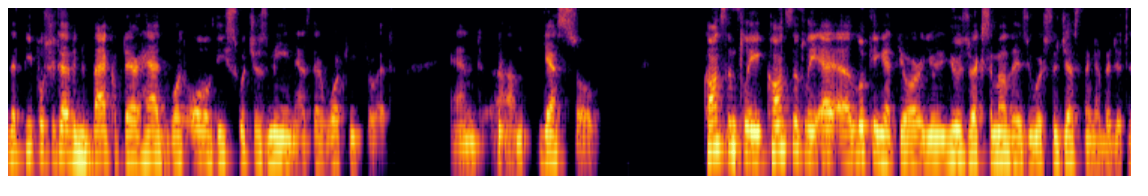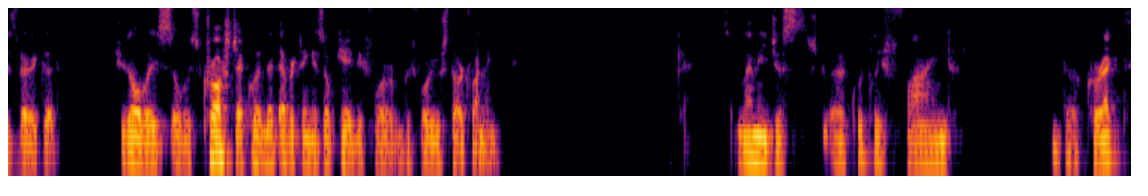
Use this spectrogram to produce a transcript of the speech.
that people should have in the back of their head what all of these switches mean as they're working through it. And um, yes, so constantly, constantly uh, uh, looking at your, your user XML as you were suggesting, a widget is very good. Should always always cross check that everything is okay before before you start running. Okay, so let me just uh, quickly find the correct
